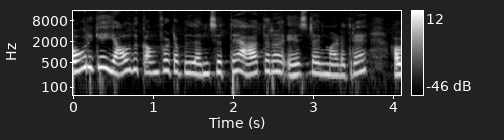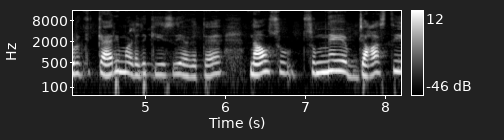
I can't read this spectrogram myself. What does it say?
ಅವ್ರಿಗೆ ಯಾವುದು ಕಂಫರ್ಟಬಲ್ ಅನಿಸುತ್ತೆ, ಆ ಥರ ಹೇರ್ ಸ್ಟೈಲ್ ಮಾಡಿದ್ರೆ ಅವ್ರಿಗೆ ಕ್ಯಾರಿ ಮಾಡೋದಕ್ಕೆ ಈಸಿ ಆಗುತ್ತೆ. ನಾವು ಸುಮ್ಮನೆ ಜಾಸ್ತಿ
